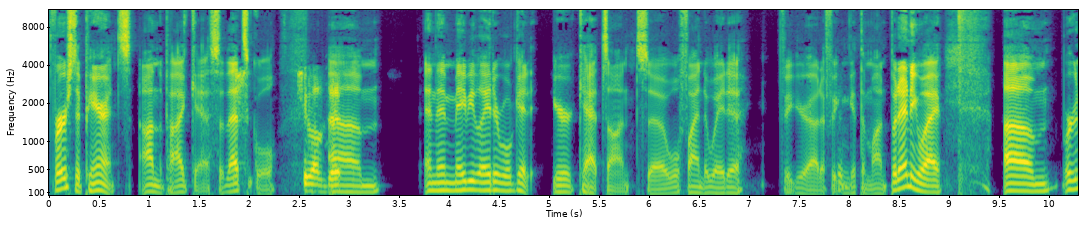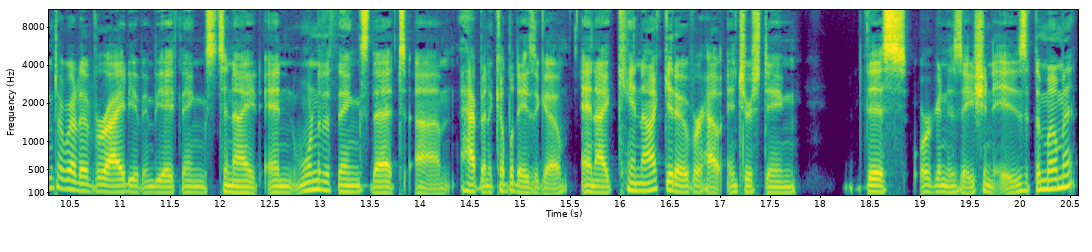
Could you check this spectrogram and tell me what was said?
first appearance on the podcast. So that's cool. She loved it. Um, and then maybe later we'll get your cats on. So we'll find a way to figure out if we can get them on. But anyway, um, we're going to talk about a variety of NBA things tonight. And one of the things that um, happened a couple days ago, and I cannot get over how interesting this organization is at the moment.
